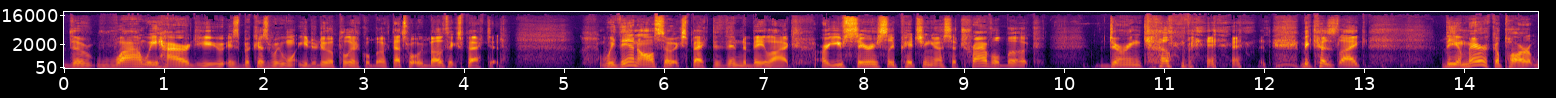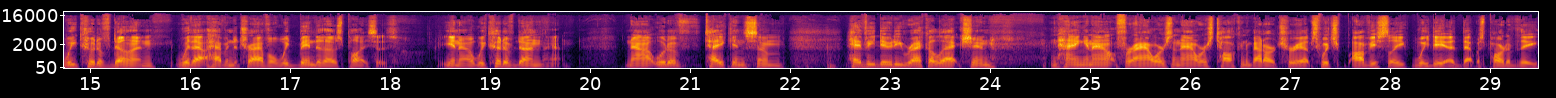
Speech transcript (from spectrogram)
the why we hired you is because we want you to do a political book. That's what we both expected. We then also expected them to be like are you seriously pitching us a travel book during covid? Because like the america part we could have done without having to travel. We'd been to those places. You know we could have done that now it would have taken some heavy duty recollection and hanging out for hours and hours talking about our trips, which obviously we did. That was part of the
